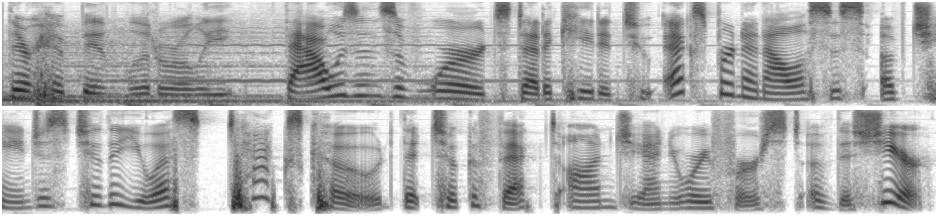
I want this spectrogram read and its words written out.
There have been literally thousands of words dedicated to expert analysis of changes to the U.S. tax code that took effect on January 1st of this year.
